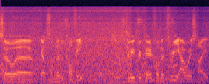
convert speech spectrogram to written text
so uh, got some little coffee to be prepared for the three hours hike.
